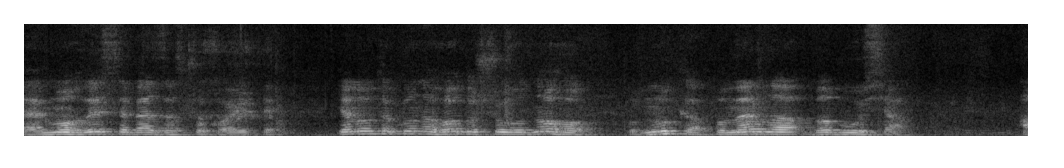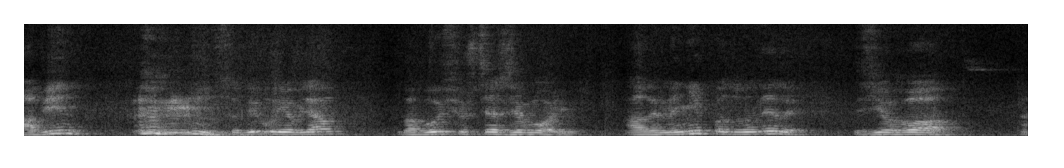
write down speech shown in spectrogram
е, могли себе заспокоїти. Я мав таку нагоду, що у одного внука померла бабуся, а він собі уявляв бабусю ще живою. Але мені подзвонили з його е,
